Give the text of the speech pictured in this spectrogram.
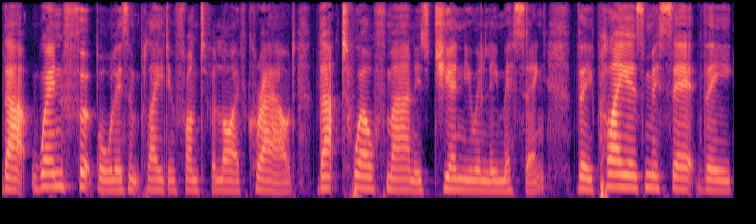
that when football isn't played in front of a live crowd, that 12th man is genuinely missing. The players miss it, the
